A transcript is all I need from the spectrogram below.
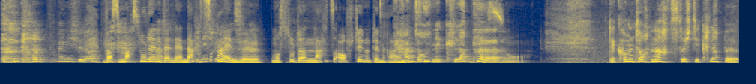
bin ich wieder. Was machst du denn, wenn der nachts rein will? Musst du dann nachts aufstehen und den rein? Der hat doch eine Klappe. Ach so. Der kommt doch nachts durch die Klappe.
